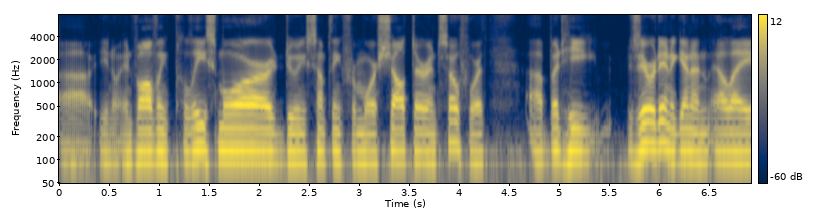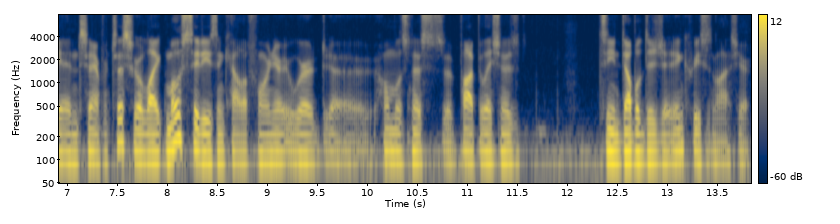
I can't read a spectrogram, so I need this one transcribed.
Uh, you know, involving police more, doing something for more shelter, and so forth. Uh, but he zeroed in again on LA and San Francisco, like most cities in California, where uh, homelessness uh, population has seen double digit increases in last year.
